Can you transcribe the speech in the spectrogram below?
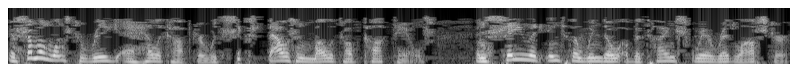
if someone wants to rig a helicopter with 6,000 Molotov cocktails and sail it into the window of the Times Square Red Lobster,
